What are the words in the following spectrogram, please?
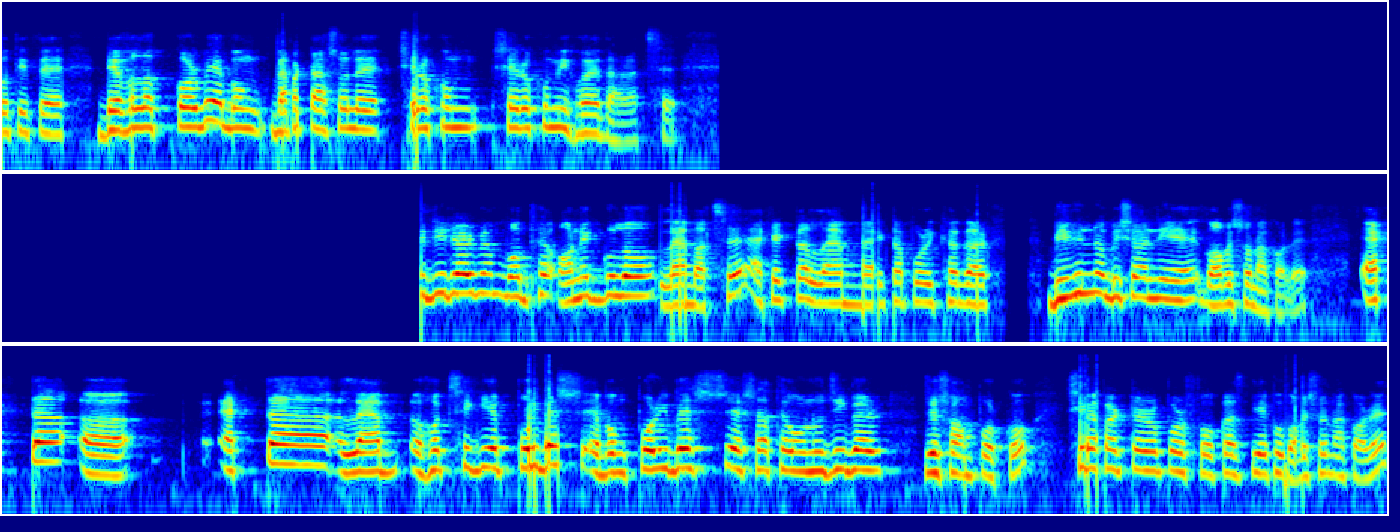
গতিতে ডেভেলপ করবে এবং ব্যাপারটা আসলে সেরকম, সেরকমই হয়ে দাঁড়াচ্ছে। মধ্যে অনেকগুলো ল্যাব আছে এক একটা ল্যাব বা একটা পরীক্ষাগার বিভিন্ন বিষয় নিয়ে গবেষণা করে। একটা একটা ল্যাব হচ্ছে গিয়ে পরিবেশ এবং পরিবেশের সাথে অনুজীবের যে সম্পর্ক, সে ব্যাপারটার উপর ফোকাস দিয়ে খুব গবেষণা করে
